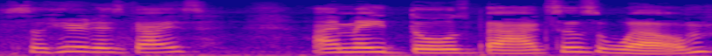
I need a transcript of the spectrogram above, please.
So here it is guys. I made those bags as well.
